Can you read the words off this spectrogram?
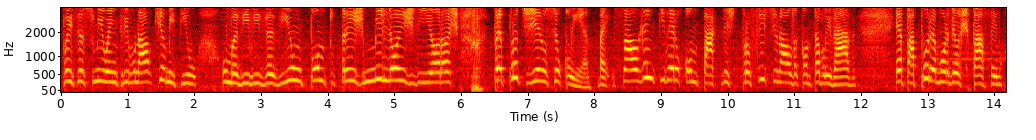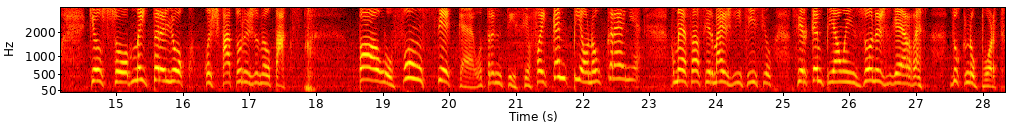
pois assumiu em tribunal que omitiu uma dívida de 1,3 milhões de euros para proteger o seu cliente. Bem, se alguém tiver o contacto deste profissional da contabilidade, é pá, por amor de Deus, passem-me, que eu sou meio taralhoco com as faturas do meu táxi. Paulo Fonseca, outra notícia, foi campeão na Ucrânia. Começa a ser mais difícil ser campeão em zonas de guerra do que no Porto.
